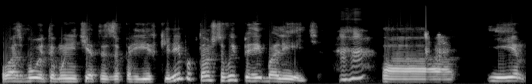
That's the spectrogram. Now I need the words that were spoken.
у вас будет иммунитет из-за прививки, либо потому что вы переболеете. Uh-huh. А, и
